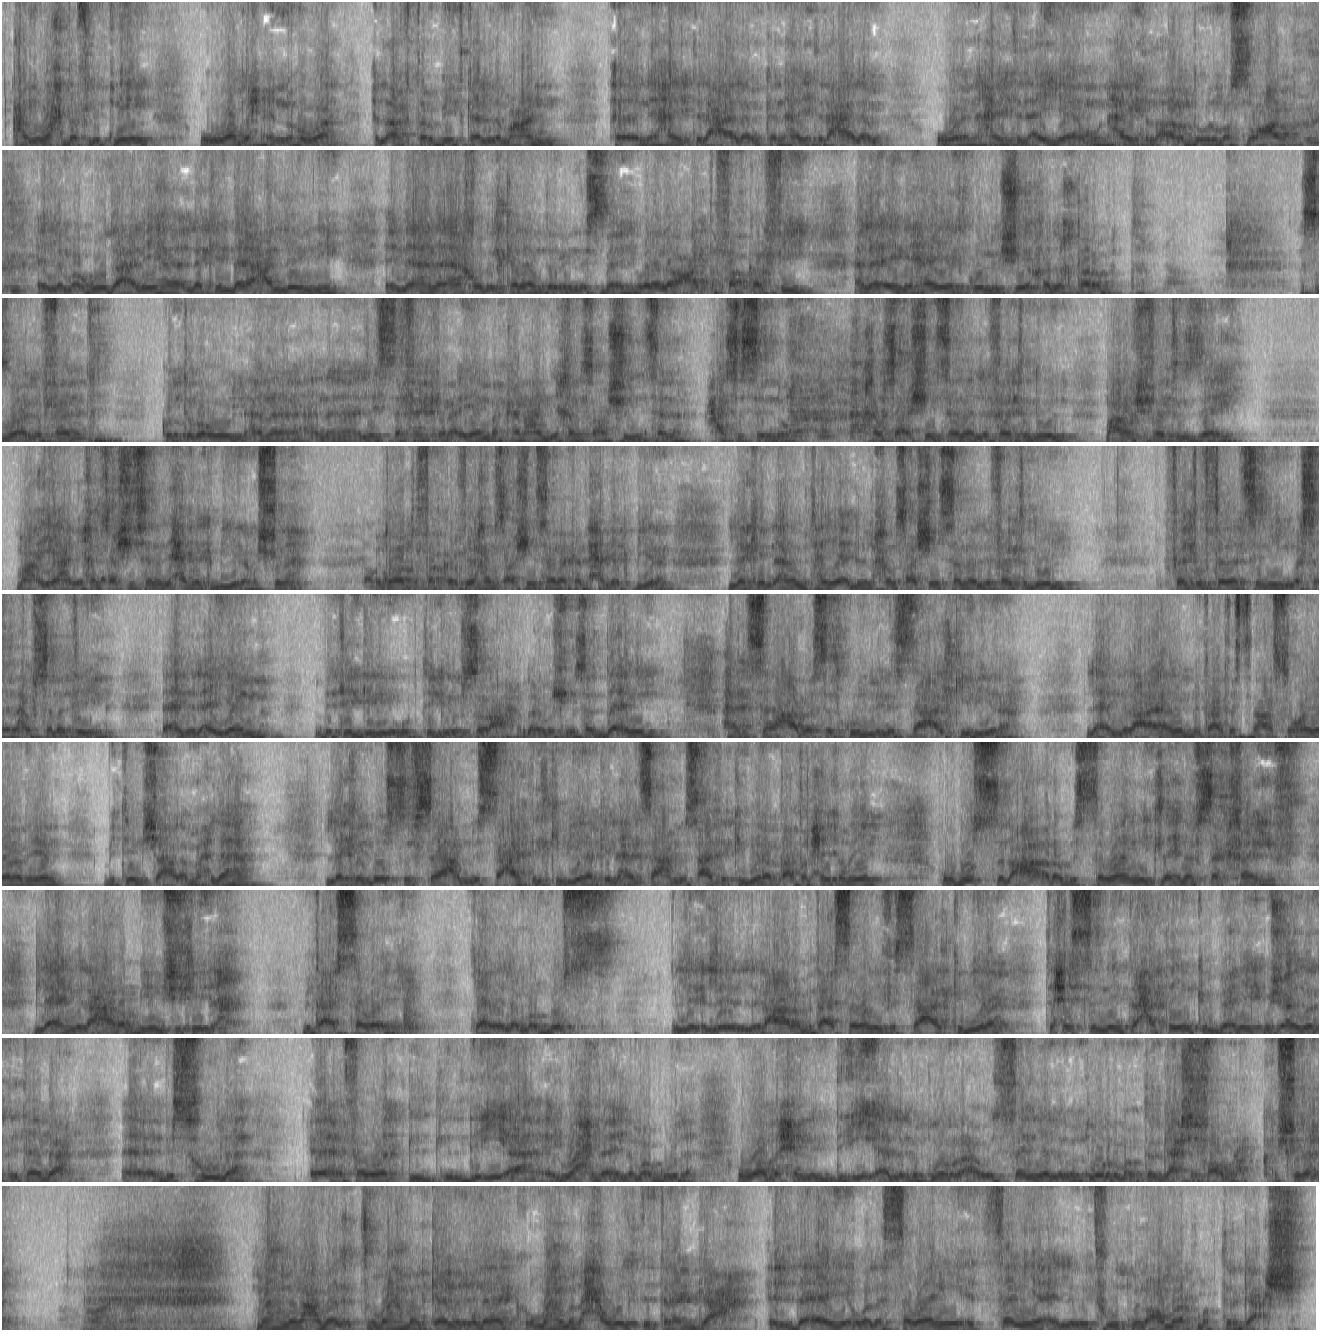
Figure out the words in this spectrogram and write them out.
عن واحدة في الاثنين وواضح إن هو الاكثر بيتكلم عن آه، نهاية العالم كنهاية العالم ونهاية الأيام ونهاية الأرض والمصنوعات اللي موجودة عليها لكن ده يعلمني إن أنا آخد الكلام ده بالنسبة لي. وأنا لو قعدت أفكر فيه ألاقي نهاية كل شيء قد اقتربت الأسبوع اللي فات كنت بقول أنا أنا لسه فاكر أيام ما كان عندي 25 سنة. حاسس إنه 25 سنة اللي فاتوا دول ما أعرفش فاتوا إزاي. مع يعني 25 سنة دي حاجة كبيرة مش كده؟ وتقعد تفكر فيها 25 سنة كانت حاجة كبيرة. لكن أنا متهيألي ال 25 سنة اللي فاتوا دول فاتوا في ثلاث سنين مثلا أو سنتين لأن الأيام بتجري وبتجري بسرعة. لو مش مصدقني هات ساعه بس تكون من الساعة الكبيرة لأن العقارب بتاعت الساعة الصغيرة دي بتمشي على مهلها لكن بص في ساعة من الساعات الكبيرة كده هات ساعة من الساعات الكبيرة بتاعت الحيطة دي وبص العقرب الثواني تلاقي نفسك خايف لأن العقرب بيمشي كده. بتاع الثواني. يعني لما تبص للعقرب بتاع الثواني في الساعة الكبيرة تحس إن أنت حتى يمكن بعينيك مش قادر تتابع آه، بسهولة آه، فوات الدقيقة الواحدة اللي موجودة. واضح إن الدقيقة اللي بتمر أو الثانية اللي بتمر ما بترجعش في عمرك. مش كده؟ مهما عملت ومهما كان غناك ومهما حاولت ترجع الدقايق ولا الثواني الثانية اللي بتفوت من عمرك ما بترجعش.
